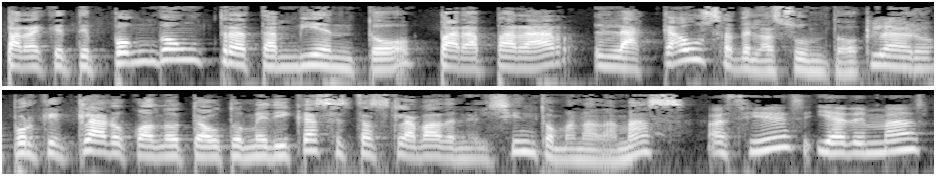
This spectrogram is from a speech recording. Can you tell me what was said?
para que te ponga un tratamiento para parar la causa del asunto. Claro. Porque, claro, cuando te automedicas estás clavada en el síntoma nada más. Así es, y además,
